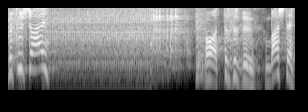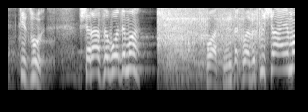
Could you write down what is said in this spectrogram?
Виключай. О, тр-тр-тр. Бачите, який звук. Ще раз заводимо. От, він заклав. Виключаємо.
